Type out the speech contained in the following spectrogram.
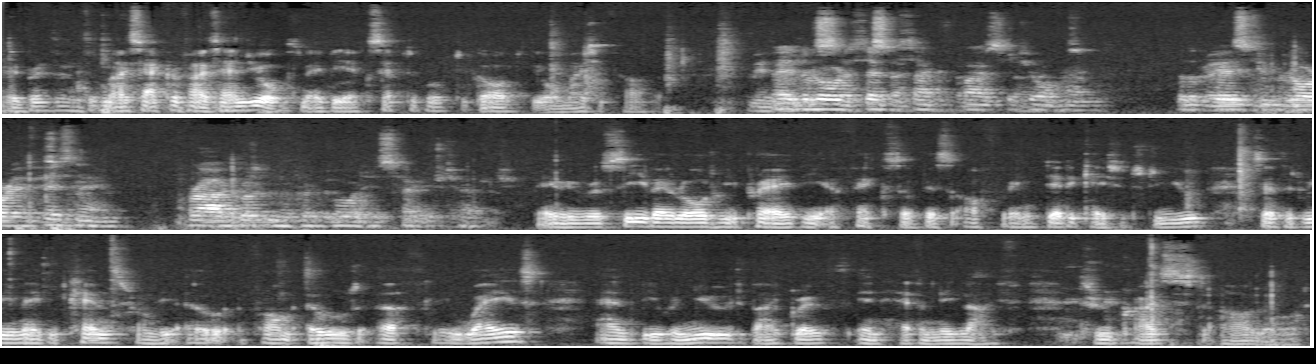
Pray, brethren, that my sacrifice and yours may be acceptable to God, the Almighty Father. May the Lord accept the sacrifice at your hand for the praise and glory of his name, for our good and the good of all his holy church. May we receive, O Lord, we pray, the effects of this offering dedicated to you, so that we may be cleansed from the old, from old earthly ways and be renewed by growth in heavenly life. Through Christ our Lord.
